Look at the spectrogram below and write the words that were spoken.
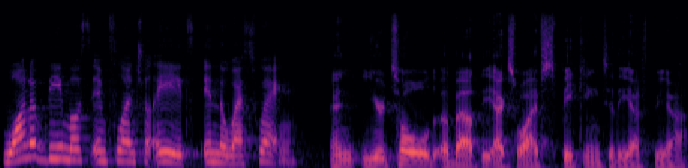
one of the most influential aides in the West Wing. And you're told about the ex wife speaking to the FBI.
